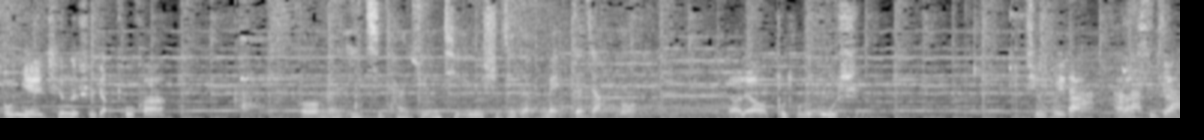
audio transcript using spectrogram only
从年轻的视角出发，和我们一起探寻体育世界的每个角落，聊聊不同的故事。请回答阿拉斯加。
